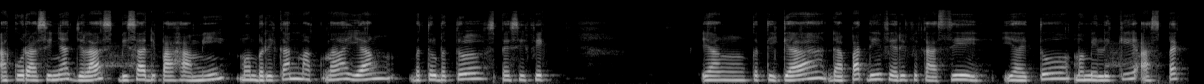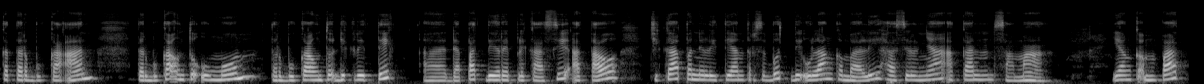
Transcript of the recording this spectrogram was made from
Akurasinya jelas, bisa dipahami, memberikan makna yang betul-betul spesifik. Yang ketiga, dapat diverifikasi, yaitu memiliki aspek keterbukaan, terbuka untuk umum, terbuka untuk dikritik, dapat direplikasi atau jika penelitian tersebut diulang kembali hasilnya akan sama. Yang keempat,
